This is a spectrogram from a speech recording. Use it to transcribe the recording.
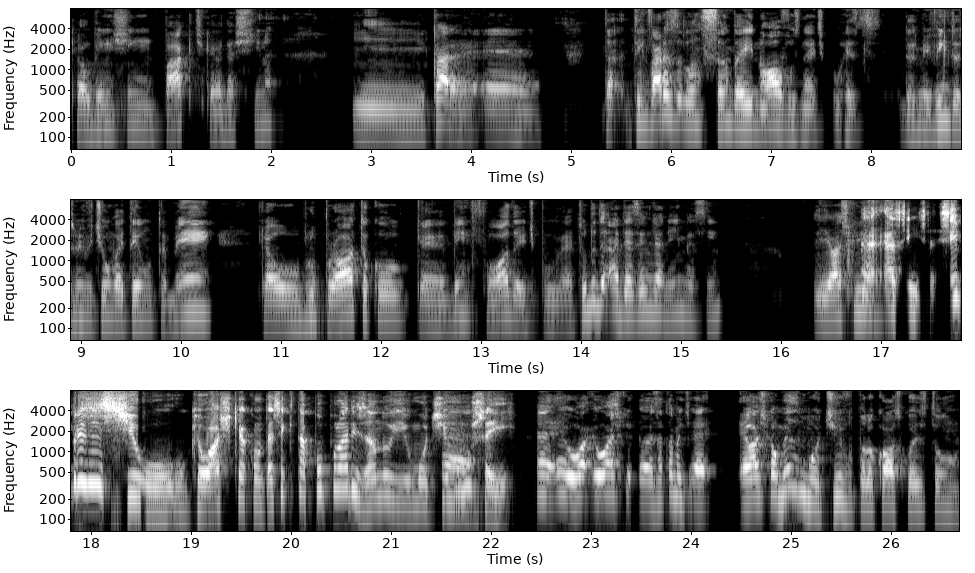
que é o Genshin Impact, que é da China. E, cara, é. é- tá- tem vários lançando aí novos, né? Tipo, 2020, 2021 vai ter um também que é o Blue Protocol, que é bem foda, e tipo, é tudo de- é desenho de anime, assim. E eu acho que. É, assim, sempre existiu. O, o que eu acho que acontece é que tá popularizando e o motivo É. não sei. É, eu, eu acho que. Exatamente. É, eu acho que é o mesmo motivo pelo qual as coisas estão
